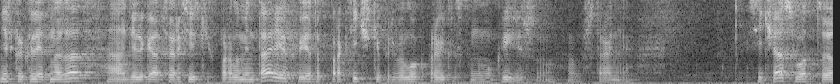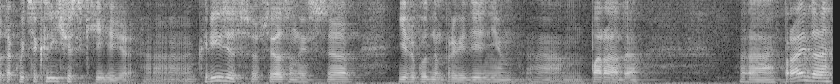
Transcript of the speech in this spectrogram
несколько лет назад э, делегации российских парламентариев, и это практически привело к правительственному кризису в стране. Сейчас вот такой циклический кризис, связанный с ежегодным проведением парада Э, Прайда,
